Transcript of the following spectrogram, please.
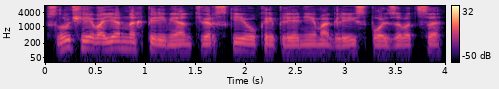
В случае военных перемен Тверские укрепления могли использоваться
